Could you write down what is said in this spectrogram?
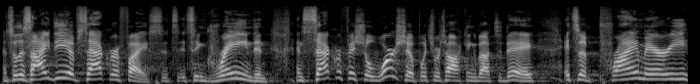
And so, this idea of sacrifice, it's, it's ingrained in, in sacrificial worship, which we're talking about today. It's a primary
